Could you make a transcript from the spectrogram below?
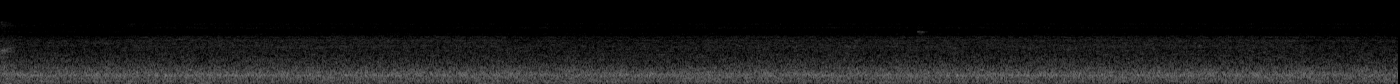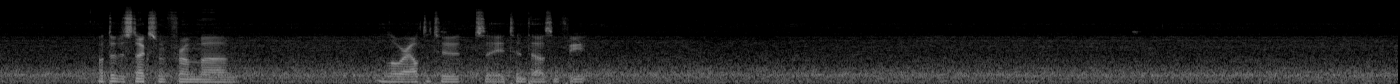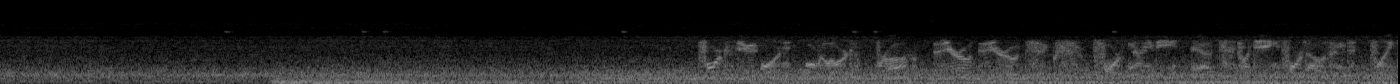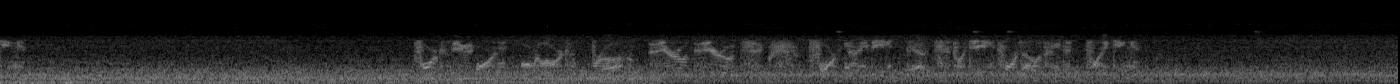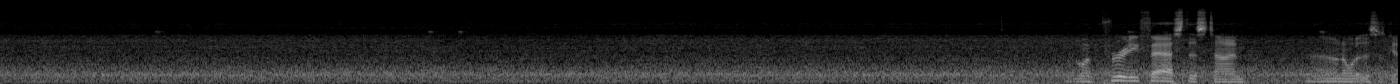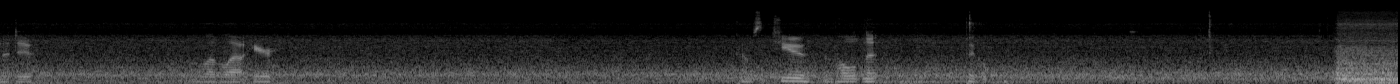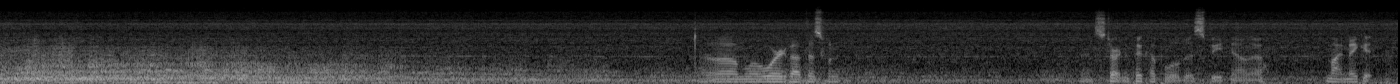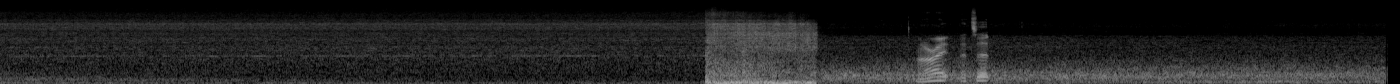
I'll do this next one from um, lower altitude, say 10,000 feet. Pretty fast this time. I don't know what this is going to do. Level out here. Comes the cue. I'm holding it. Pickle. Oh, I'm a little worried about this one. It's starting to pick up a little bit of speed now, though. Might make it. Alright, that's it.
